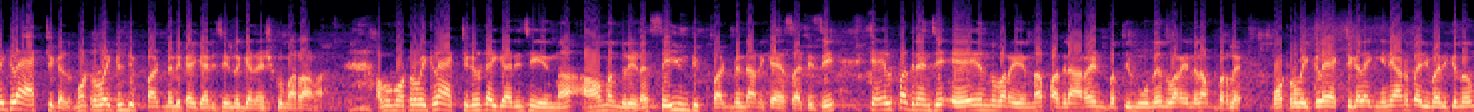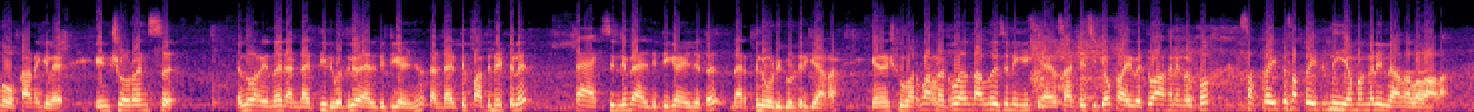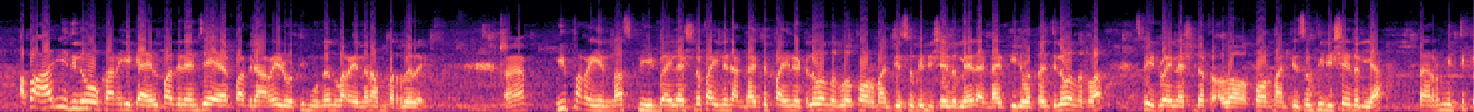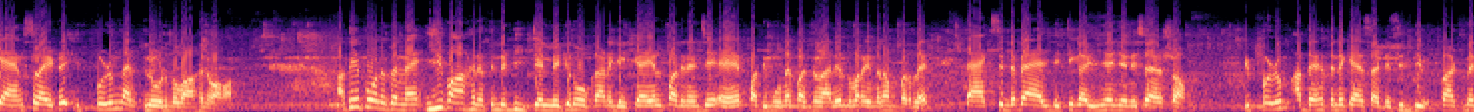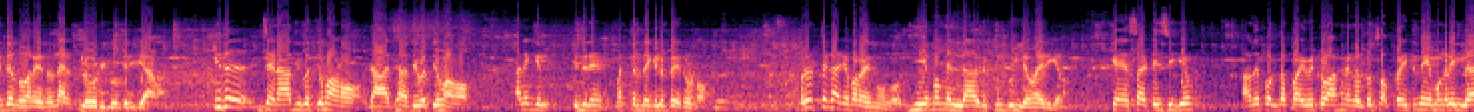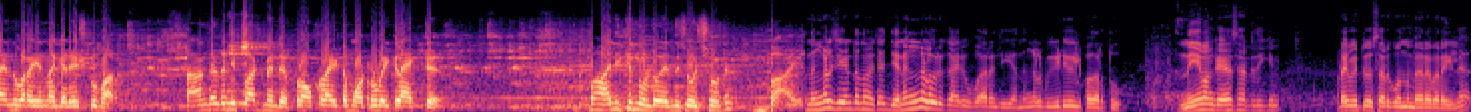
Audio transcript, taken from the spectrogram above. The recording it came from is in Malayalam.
വെഹിക്കിൾ ആക്ടുകൾ മോട്ടോർ വെഹിക്കിൾ ഡിപ്പാർട്ട്മെന്റ് കൈകാര്യം ചെയ്യുന്ന ഗണേഷ് കുമാറാണ്. അപ്പോൾ മോട്ടോർ വെഹിക്കിൾ ആക്ടുകൾ കൈകാര്യം ചെയ്യുന്ന ആ മന്ത്രിയുടെ സെയിം ഡിപ്പാർട്ട്മെന്റ് ആണ് K S R T C. K L പതിനഞ്ച് എ എന്ന് പറയുന്ന പതിനാറ് എൺപത്തി മൂന്ന് എന്ന് പറയുന്ന നമ്പറിൽ മോട്ടോർ വെഹിക്കിൾ ആക്ടുകൾ എങ്ങനെയാണ് പരിപാലിക്കുന്നത് നോക്കുകയാണെങ്കിൽ ഇൻഷുറൻസ് എന്ന് പറയുന്നത് രണ്ടായിരത്തി ഇരുപതിൽ വാലിഡിറ്റി കഴിഞ്ഞു. രണ്ടായിരത്തി പതിനെട്ടിൽ ടാക്സിന്റെ വാലിഡിറ്റി കഴിഞ്ഞിട്ട് നിരത്തിൽ ഓടിക്കൊണ്ടിരിക്കുകയാണ്. ഗണേഷ് കുമാർ പറഞ്ഞിട്ടുള്ളത് എന്താണെന്ന് വെച്ചിട്ടുണ്ടെങ്കിൽ കെ എസ് ആർ ടി സിക്കോ പ്രൈവറ്റ് വാഹനങ്ങൾക്കോ സെപ്പറേറ്റ് സെപ്പറേറ്റ് നിയമങ്ങളില്ല എന്നുള്ളതാണ്. അപ്പൊ ആ രീതിയിൽ നോക്കുകയാണെങ്കിൽ കെ എൽ പതിനഞ്ച് എ പതിനാറ് എഴുപത്തി മൂന്ന് എന്ന് പറയുന്ന നമ്പറിൽ ഈ പറയുന്ന സ്പീഡ് വയലേഷന്റെ ഫൈൻ രണ്ടായിരത്തി പതിനെട്ടിൽ വന്നിട്ടുള്ള ഫോർമാലിറ്റീസ് ഫിനിഷ് ചെയ്തിട്ടില്ല. രണ്ടായിരത്തി ഇരുപത്തി അഞ്ചിൽ വന്നിട്ടുള്ള സ്പീഡ് വയലേഷന്റെ ഫോർമാലിറ്റീസും ഫിനിഷ് ചെയ്തിട്ടില്ല. പെർമിറ്റ് ക്യാൻസൽ ആയിട്ട് ഇപ്പോഴും നിരത്തിലോടുന്ന വാഹനമാണ്. അതേപോലെ തന്നെ ഈ വാഹനത്തിന്റെ ഡീറ്റെയിലേക്ക് നോക്കുകയാണെങ്കിൽ കെ എൽ പതിനഞ്ച് എ പതിമൂന്ന് പതിനാല് എന്ന് പറയുന്ന നമ്പറിൽ ടാക്സിന്റെ വാലിഡിറ്റി കഴിഞ്ഞു കഴിഞ്ഞതിന് ശേഷം ഇപ്പോഴും അദ്ദേഹത്തിന്റെ K S R T C department എന്ന് പറയുന്ന നിരത്തിൽ ഓടിക്കൊണ്ടിരിക്കുകയാണ്. ഇത് ജനാധിപത്യമാണോ രാജാധിപത്യമാണോ? അല്ലെങ്കിൽ ഇതിന് മറ്റെന്തെങ്കിലും പേരുണ്ടോ? ഒരൊറ്റ കാര്യം പറയുന്നുള്ളൂ. നിയമം എല്ലാവർക്കും തുല്യമായിരിക്കണം. കെ എസ് ആർ ടി സിക്കും അതേപോലത്തെ പ്രൈവറ്റ് വാഹനങ്ങൾക്കും സെപ്പറേറ്റ് നിയമങ്ങളില്ല എന്ന് പറയുന്ന ഗണേഷ് കുമാർ താങ്കളുടെ ഡിപ്പാർട്ട്മെന്റ് പ്രോപ്പറായിട്ട് മോട്ടോർ വെഹിക്കിൾ ആക്ട് പാലിക്കുന്നുണ്ടോ എന്ന് ചോദിച്ചുകൊണ്ട് ബായ് നിങ്ങൾ ചെയ്യേണ്ടതെന്ന് വെച്ചാൽ ജനങ്ങൾ ഒരു കാര്യം ഉപകാരം ചെയ്യുക. നിങ്ങൾ വീഡിയോയിൽ പകർത്തു. നിയമം കെ എസ് ആർ ടി സിക്കും പ്രൈവറ്റ് ബസ്സുകാർക്കും ഒന്നും വേറെ പറയില്ല.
